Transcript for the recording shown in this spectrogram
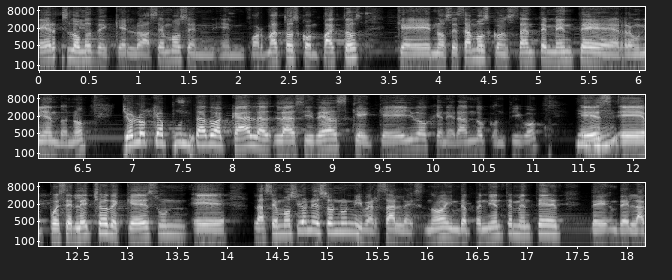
Es lo de que lo hacemos en, en formatos compactos que nos estamos constantemente reuniendo, ¿no? Yo lo que he apuntado acá, la- las ideas que, que he ido generando contigo, es eh, pues el hecho de que es un, eh, las emociones son universales, ¿no? Independientemente de, de la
